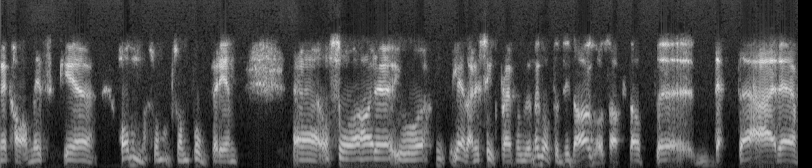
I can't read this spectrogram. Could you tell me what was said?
mekanisk eh, hånd som, som pumper inn. Og så har jo lederen i Sykepleierforbundet gått ut i dag og sagt at dette er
